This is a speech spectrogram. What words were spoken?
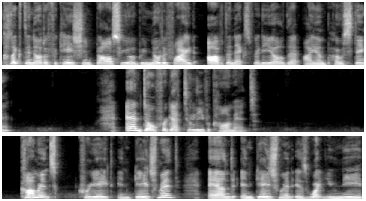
Click the notification bell so you'll be notified of the next video that I am posting. And don't forget to leave a comment. Comments create engagement and engagement is what you need.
